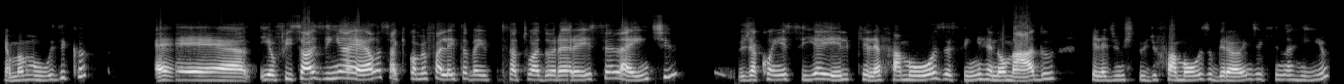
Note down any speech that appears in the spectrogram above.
que é uma música. É... E eu fiz sozinha ela, só que como eu falei também, o tatuador era excelente. Eu já conhecia ele, porque ele é famoso, assim, renomado. Ele é de um estúdio famoso, grande aqui no Rio.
